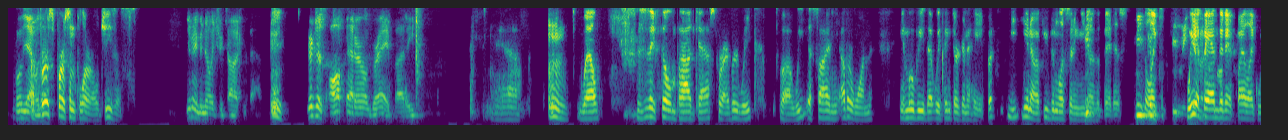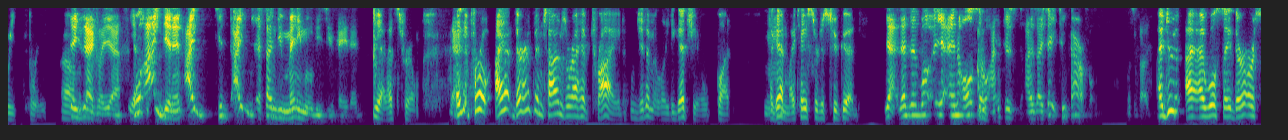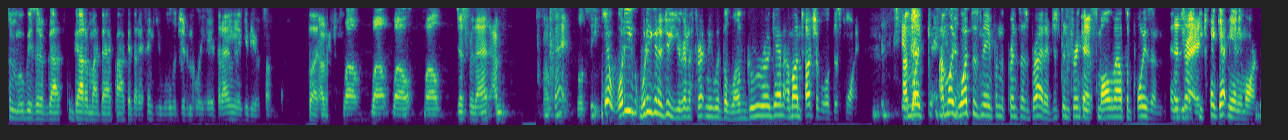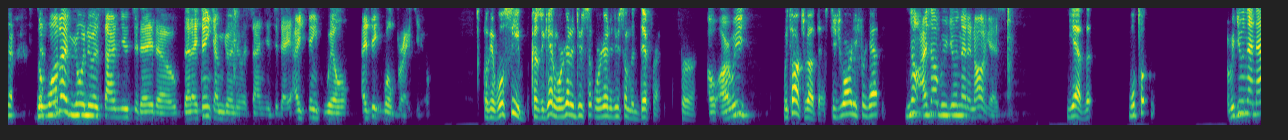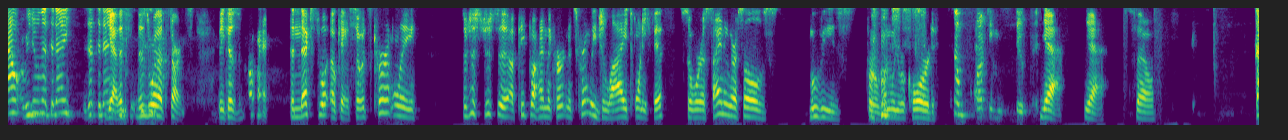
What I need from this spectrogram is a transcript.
Well, yeah. the well, first person plural. Jesus. you don't even know what you're talking about. You're just off that Earl Grey, buddy. Yeah. well, this is a film podcast where every week uh, we assign the other one a movie that we think they're going to hate. But y- you know, if you've been listening, you know the bit is like we abandoned it by like week three. Um, Exactly. Yeah. Yeah. Well, I didn't. I I assigned you many movies you've hated. Yeah, that's true. Yeah. And for I have, there have been times where I have tried legitimately to get you, but Mhm. again, my tastes are just too good. Yeah. That's it. Well, yeah, and also um, I'm just as I say, too powerful. What's about? I do. I, I will say there are some movies that have got got in my back pocket that I think you will legitimately hate that I'm going to give you at some point. But Okay. Well, well, well, well. Just for that, I'm okay. We'll see. yeah, what are you what are you going to do? You're going to threaten me with the love guru again? I'm untouchable at this point. I'm like I'm like what's his name from the Princess Bride? I've just been drinking Yeah. small amounts of poison, and That's you, just- right. you can't get me anymore. the one I'm going to assign you today, though, that I think I'm going to assign you today, I think will I think will break you. Okay, we'll see. Because again, we're going to do some, we're going to do something different. For Oh, are we? we talked about this. Did you already forget? No, I thought we were doing that in August. Yeah, the, we'll talk. Are we doing that now? Are we doing that today? Is that today? Yeah, this this is where that starts because Okay. the next one. Okay, so it's currently so just just a, a peek behind the curtain. It's currently July 25th. So we're assigning ourselves movies for when we record. so fucking stupid. Yeah, yeah. So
